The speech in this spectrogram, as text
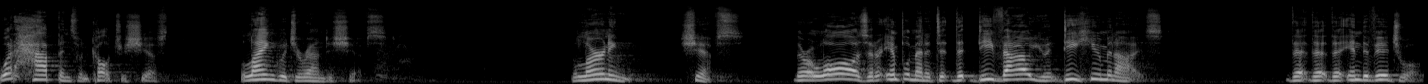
What happens when culture shifts? Language around us shifts. The learning shifts. There are laws that are implemented to, that devalue and dehumanize the, the, the individual.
